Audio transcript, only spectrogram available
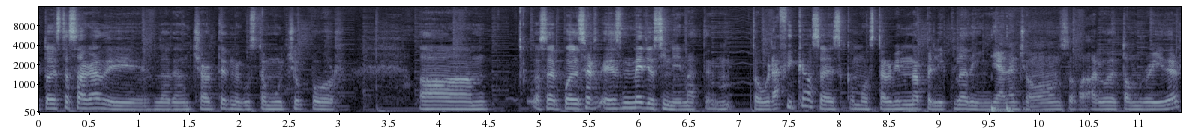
toda esta saga de la de Uncharted me gusta mucho por... um, o sea, puede ser, es medio cinematográfica, o sea, es como estar viendo una película de Indiana Jones o algo de Tomb Raider.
